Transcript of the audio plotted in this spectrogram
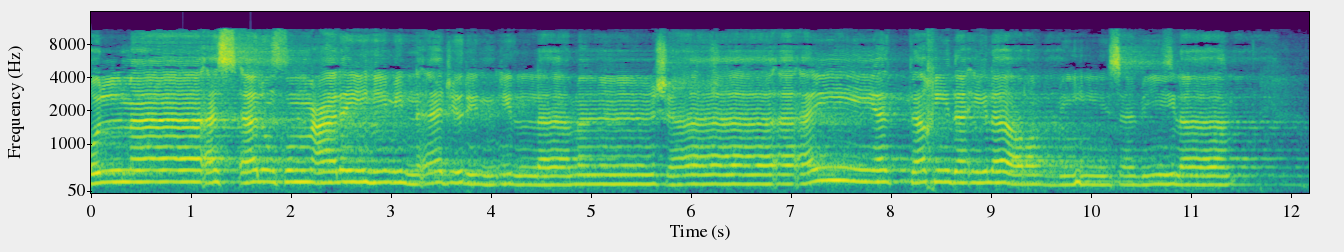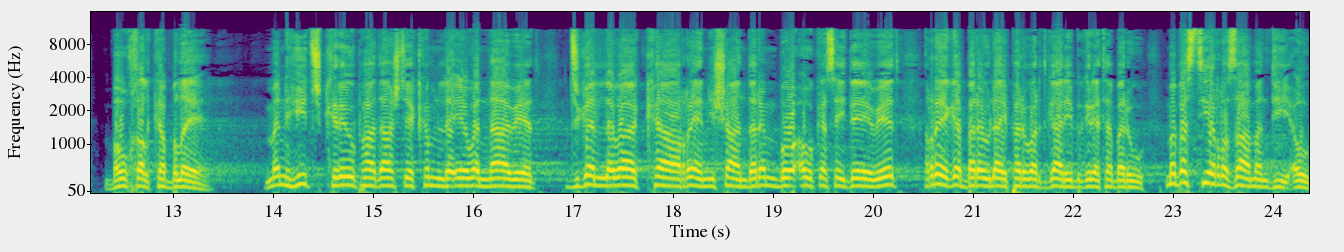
قل ما أسألكم عليه من أجر إلا من شاء أن يتخذ إلى ربه سبيلا. بەو خەڵکە بڵێ من هیچ کرێ و پاداشتێکم لە ئێوە ناوێت جگەل لەوە ڕێ نیشان دەرم بۆ ئەو کەسەی دەیەوێت ڕێگە بەرەو لای پەروەردگاری بگرێتە بەر و مەبەستی ڕەزامەندی ئەو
